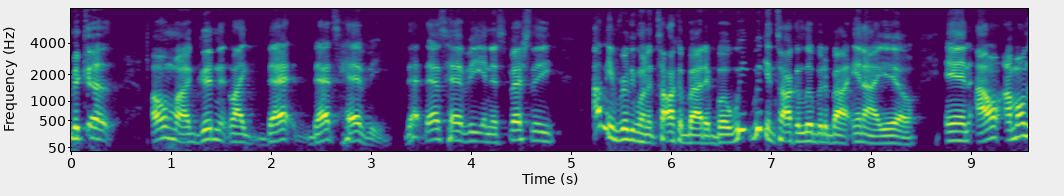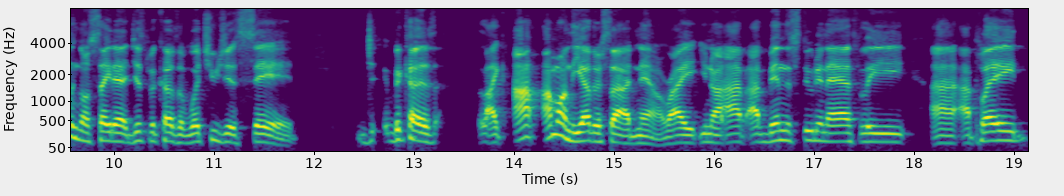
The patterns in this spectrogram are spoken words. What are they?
because oh my goodness, like that that's heavy. That that's heavy, and especially I even really want to talk about it, but we we can talk a little bit about NIL. And I, I'm only going to say that just because of what you just said, because like I'm, I'm on the other side now, right? You know, I've, I've been the student athlete. I, I played,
